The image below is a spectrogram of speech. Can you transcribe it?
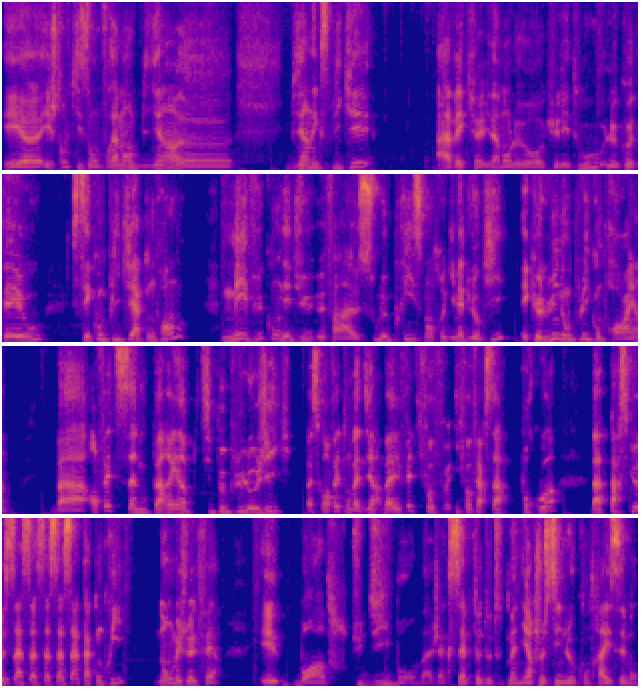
Et, et, je trouve qu'ils ont vraiment bien bien expliqué avec évidemment le recul et tout, le côté où c'est compliqué à comprendre mais vu qu'on est du, enfin, sous le prisme entre guillemets de Loki et que lui non plus il comprend rien, bah en fait ça nous paraît un petit peu plus logique parce qu'en fait on va dire, bah en fait il faut, il faut faire ça. Pourquoi? Bah parce que ça, ça, ça, ça, ça, t'as compris? Non, mais je vais le faire. Et bon, tu te dis, bon, bah, j'accepte de toute manière, je signe le contrat et c'est bon.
